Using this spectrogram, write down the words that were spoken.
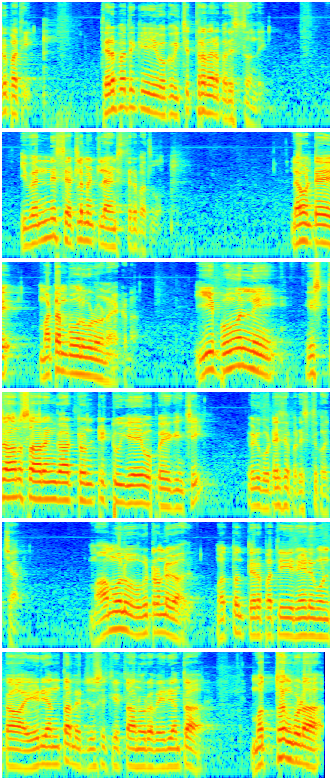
తిరుపతి. తిరుపతికి ఒక విచిత్రమైన పరిస్థితి ఉంది ఇవన్నీ సెటిల్మెంట్ ల్యాండ్స్ తిరుపతిలో. లేకుంటే మఠం భూములు కూడా ఉన్నాయి అక్కడ. ఈ భూముల్ని ఇష్టానుసారంగా ట్వంటీ టూ ఏ ఉపయోగించి వీడు కొట్టేసే పరిస్థితికి వచ్చారు. మామూలు ఒకటి రెండు కాదు. మొత్తం తిరుపతి రేణిగుంట ఏరియా అంతా మీరు చూసి చిత్తానూరు ఏరియా అంతా మొత్తం కూడా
